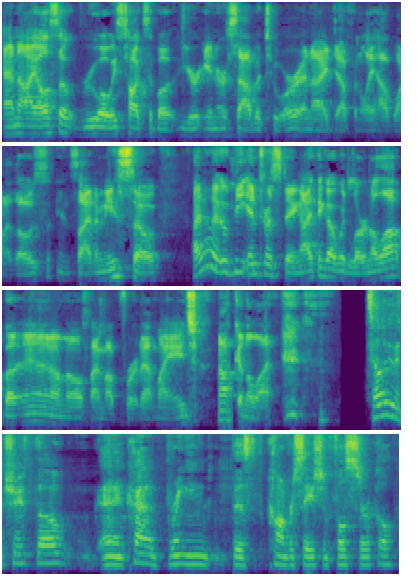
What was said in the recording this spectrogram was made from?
And I also Ru always talks about your inner saboteur, and I definitely have one of those inside of me. So I don't know. It would be interesting. I think I would learn a lot, but eh, I don't know if I'm up for it at my age. Not gonna lie. Tell you the truth, though, and kind of bringing this conversation full circle,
